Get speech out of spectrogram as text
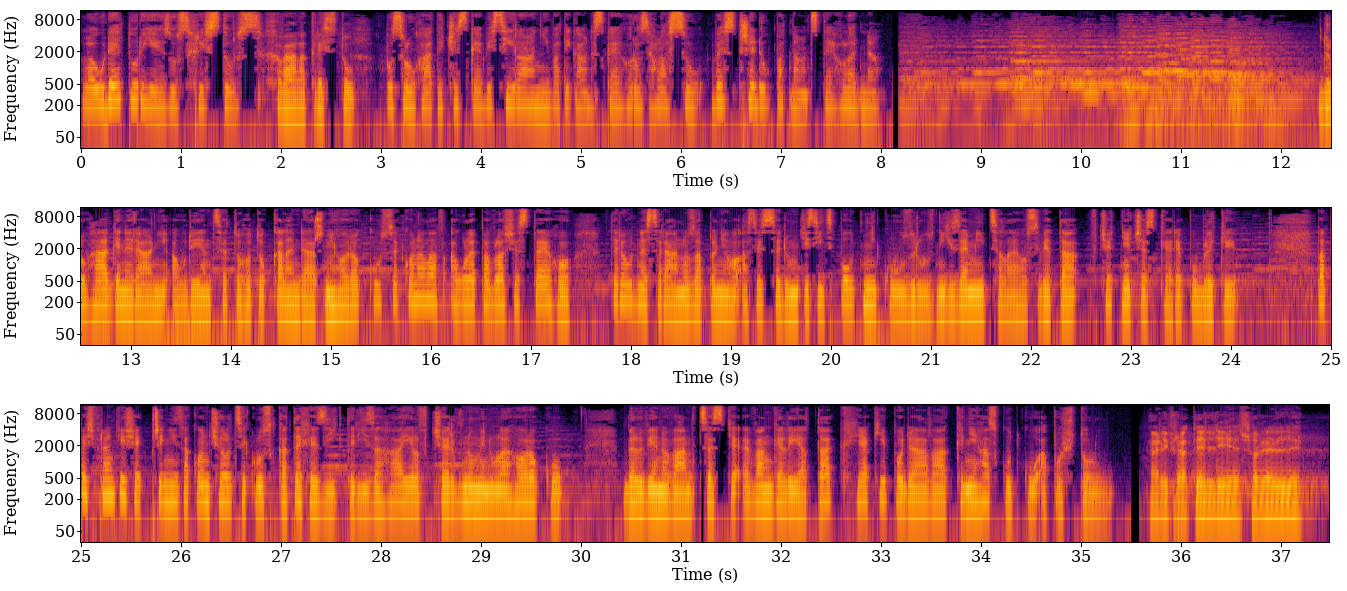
Laudetur Jezus Christus. Chvála Kristu. Posloucháte české vysílání Vatikánského rozhlasu ve středu 15. ledna. Druhá generální audience tohoto kalendářního roku se konala v aule Pavla VI., kterou dnes ráno zaplnilo asi 7 tisíc poutníků z různých zemí celého světa, včetně České republiky. Papež František při ní zakončil cyklus katechezí, který zahájil v červnu minulého roku. Byl věnován cestě Evangelia tak, jak ji podává kniha skutků a poštolů. E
